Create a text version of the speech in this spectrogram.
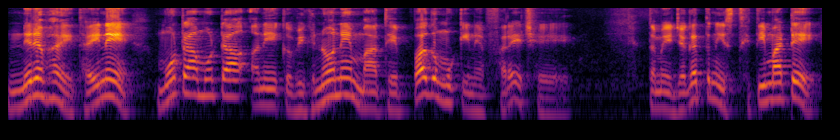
નિર્ભય થઈને મોટા મોટા અનેક વિઘ્નોને માથે પગ મૂકીને ફરે છે. તમે જગતની સ્થિતિ માટે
